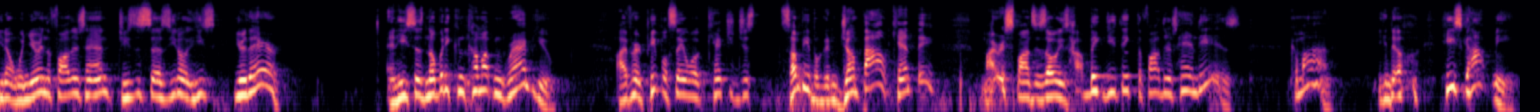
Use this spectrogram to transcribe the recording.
you know, when you're in the Father's hand, Jesus says, you know, he's, you're there. And he says, nobody can come up and grab you. I've heard people say, well, can't you just, some people can jump out, can't they? My response is always, how big do you think the Father's hand is? Come on. You know, he's got me.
